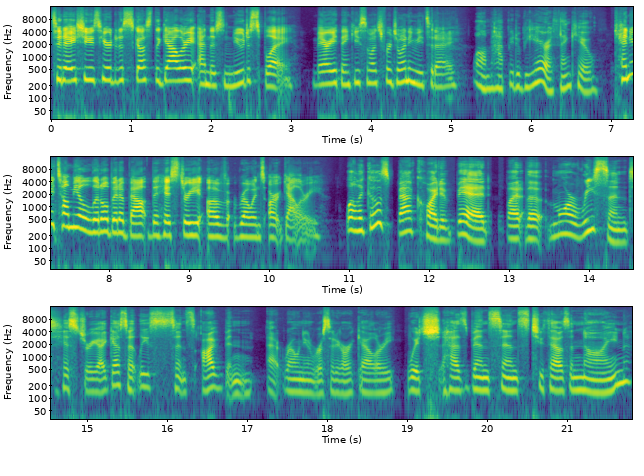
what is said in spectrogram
Today, she is here to discuss the gallery and this new display. Mary, thank you so much for joining me today. Well, I'm happy to be here. Thank you. Can you tell me a little bit about the history of Rowan's Art Gallery? Well, it goes back quite a bit, but the more recent history, I guess at least since I've been at Rowan University Art Gallery, which has been since 2009.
